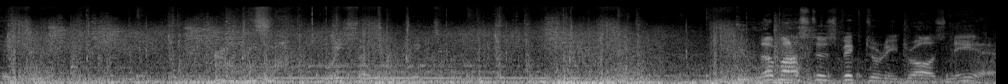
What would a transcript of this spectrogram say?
Complete. Research complete. The Master's victory draws near.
